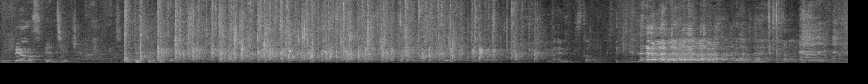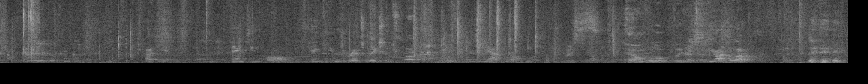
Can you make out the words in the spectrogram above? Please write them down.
Rubel's Vintage. Okay. Thank you all. Thank you. Congratulations. Yeah, The envelope, please. the envelope.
